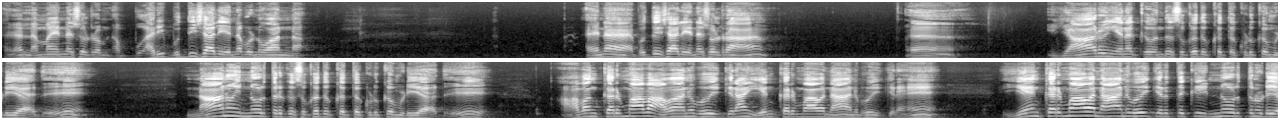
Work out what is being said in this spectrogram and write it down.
அதனால் நம்ம என்ன சொல்கிறோம் அறி புத்திசாலி என்ன பண்ணுவான்னா என்ன புத்திசாலி என்ன சொல்கிறான் யாரும் எனக்கு வந்து சுகதுக்கத்தை கொடுக்க முடியாது. நானும் இன்னொருத்தருக்கு சுகதுக்கத்தை கொடுக்க முடியாது. அவன் கர்மாவை அவன் அனுபவிக்கிறான் என் கர்மாவை நான் அனுபவிக்கிறேன். என் கர்மாவை நான் அனுபவிக்கிறதுக்கு இன்னொருத்தனுடைய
